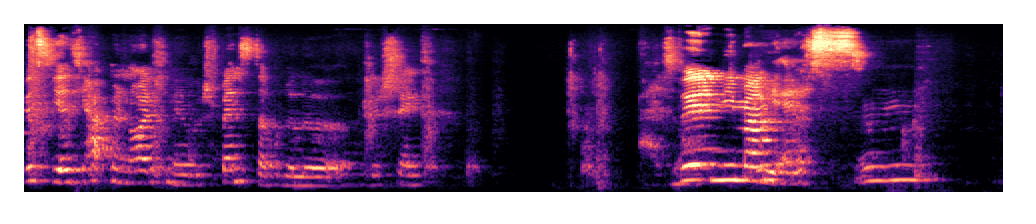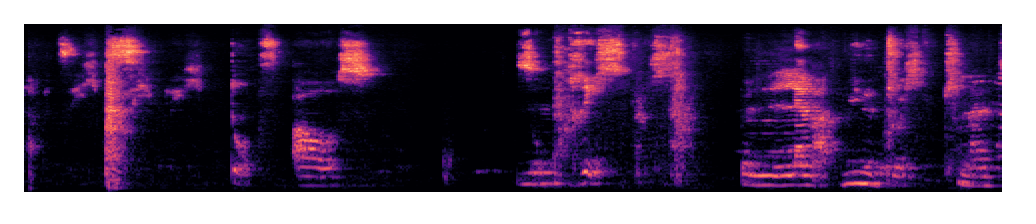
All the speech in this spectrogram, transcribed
Wisst ihr, sie hat mir neulich eine Gespensterbrille geschenkt. Also, Will niemand PS. essen? sieht ziemlich doof aus. So richtig belämmert, wie eine durchgeknallte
